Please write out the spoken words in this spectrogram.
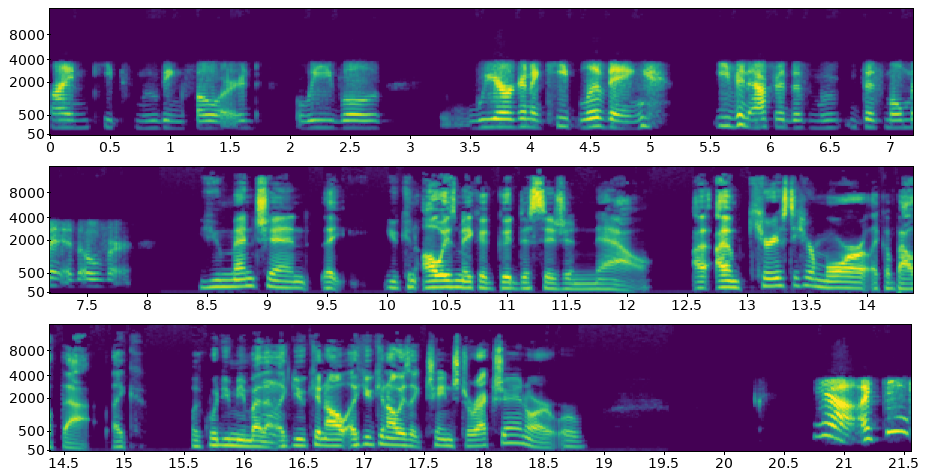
time keeps moving forward. We will we are going to keep living even after this mo- this moment is over. You mentioned that you can always make a good decision now. I, I'm curious to hear more like about that. Like like what do you mean by that? Hmm. Like you can all like you can always like change direction or or Yeah, I think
